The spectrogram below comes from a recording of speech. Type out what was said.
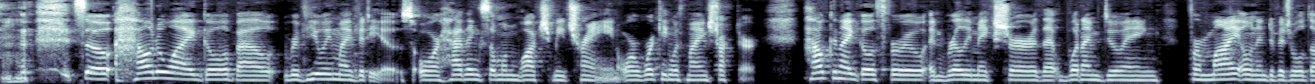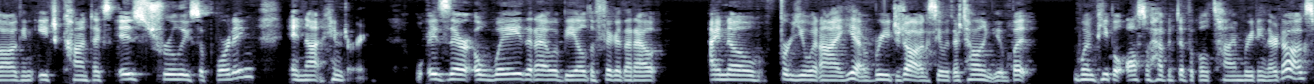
Mm-hmm. so how do i go about reviewing my videos or having someone watch me train or working with my instructor? How can i go through and really make sure that what i'm doing for my own individual dog in each context is truly supporting and not hindering? Is there a way that i would be able to figure that out I know for you and I, yeah, read your dog, see what they're telling you. But when people also have a difficult time reading their dogs,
